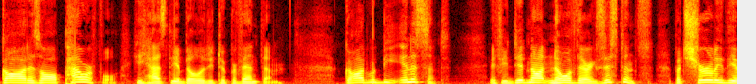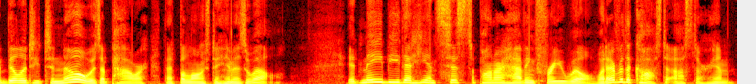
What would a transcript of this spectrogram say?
God is all powerful, he has the ability to prevent them. God would be innocent if he did not know of their existence, but surely the ability to know is a power that belongs to him as well. It may be that he insists upon our having free will, whatever the cost to us or him,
